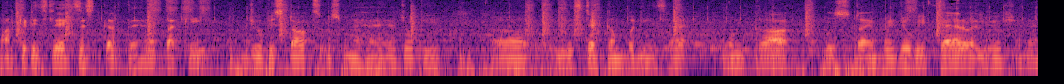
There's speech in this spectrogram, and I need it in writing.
मार्केट इसलिए एग्जिस्ट करते हैं ताकि जो भी स्टॉक्स उसमें है, जो भी लिस्टेड कंपनीज़ है, उनका उस टाइम पे जो भी फेयर वैल्यूएशन है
